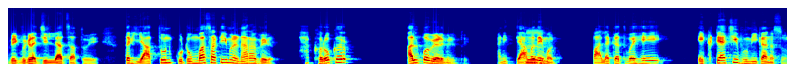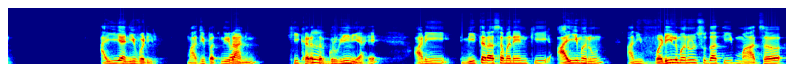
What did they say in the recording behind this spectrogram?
वेगवेगळ्या जिल्ह्यात जातोय. तर यातून कुटुंबासाठी मिळणारा वेळ हा खरोखर अल्प वेळ मिळतोय. आणि त्यामध्ये मग पालकत्व हे एकट्याची भूमिका नसून आई आणि वडील, माझी पत्नी राणी ही खरं तर गृहिणी आहे. आणि मी तर असं म्हणेन, की आई म्हणून आणि वडील म्हणून सुद्धा ती माझं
